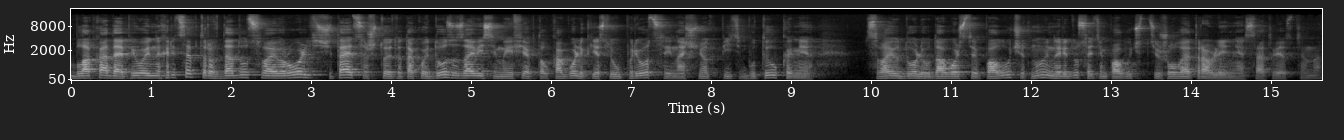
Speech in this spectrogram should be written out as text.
блокады опиоидных рецепторов дадут свою роль. Считается, что это такой дозозависимый эффект. Алкоголик, если упрется и начнет пить бутылками, свою долю удовольствия получит, ну и наряду с этим получит тяжелое отравление, соответственно.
